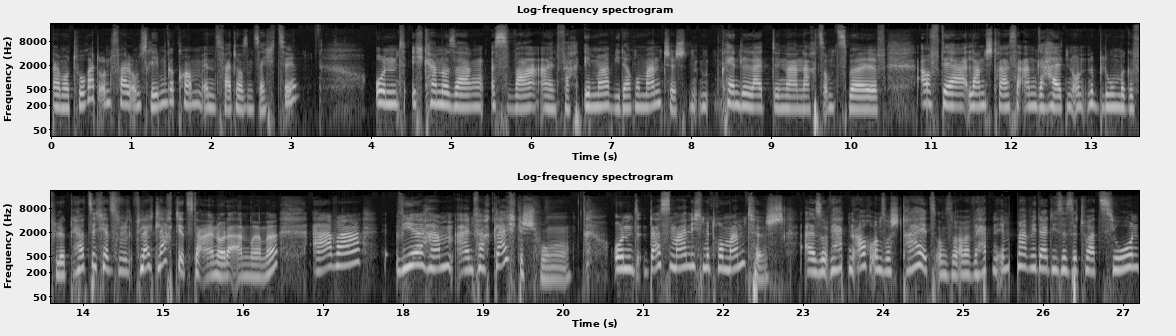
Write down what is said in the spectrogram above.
beim Motorradunfall ums Leben gekommen in 2016. Und ich kann nur sagen, es war einfach immer wieder romantisch. M- Candlelight Dinner nachts um zwölf, auf der Landstraße angehalten und eine Blume gepflückt. Hört sich jetzt, vielleicht lacht jetzt der eine oder andere, ne? Aber wir haben einfach gleich geschwungen. Und das meine ich mit romantisch. Also wir hatten auch unsere Streits und so, aber wir hatten immer wieder diese Situation,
